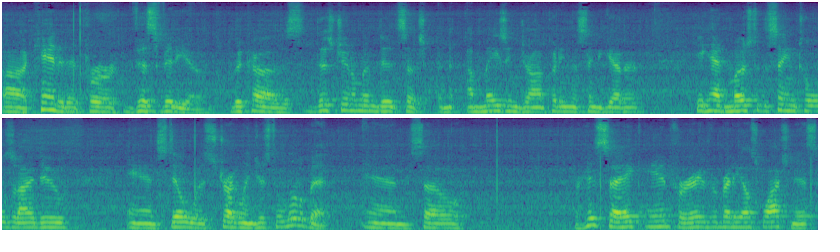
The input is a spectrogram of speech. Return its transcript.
uh, candidate for this video because this gentleman did such an amazing job putting this thing together. He had most of the same tools that I do and still was struggling just a little bit. And so for his sake and for everybody else watching this,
